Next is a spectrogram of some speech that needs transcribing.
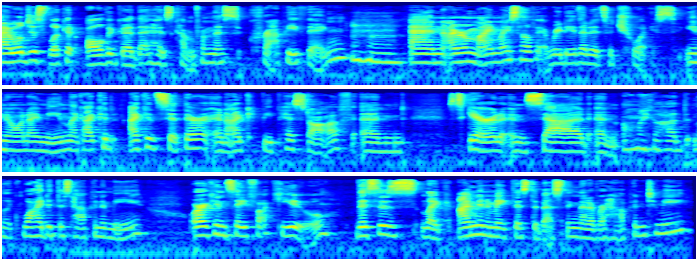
I will just look at all the good that has come from this crappy thing mm-hmm. and I remind myself every day that it's a choice. You know what I mean? Like I could I could sit there and I could be pissed off and scared and sad and oh my god, like why did this happen to me? Or I can say fuck you. This is like I'm going to make this the best thing that ever happened to me.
